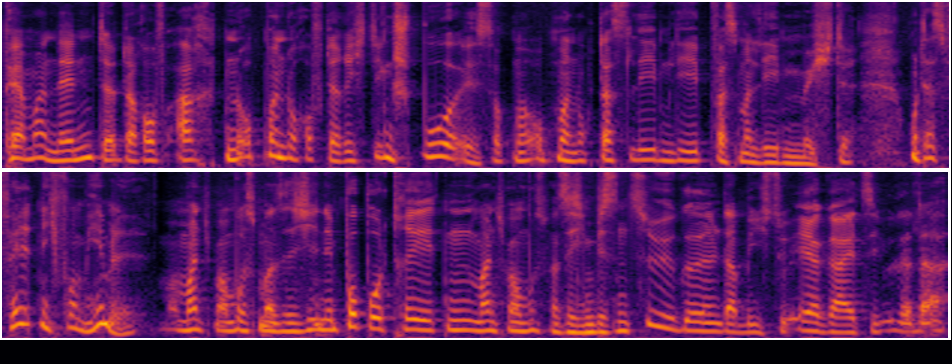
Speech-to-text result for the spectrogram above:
permanent darauf achten, ob man noch auf der richtigen Spur ist, ob man, ob man noch das Leben lebt, was man leben möchte. Und das fällt nicht vom Himmel. Manchmal muss man sich in den Popo treten, manchmal muss man sich ein bisschen zügeln, da bin ich zu ehrgeizig oder da.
